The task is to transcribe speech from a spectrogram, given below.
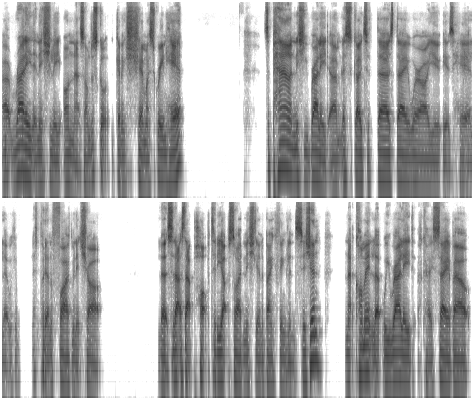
uh, rallied initially on that. So I'm just going to share my screen here. So pound initially rallied. Um, let's go to Thursday. Where are you? It's here. Look, we can Let's put it on a five minute chart. Look, so that's that pop to the upside initially on the Bank of England decision. And that comment, look, we rallied, okay, say about,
